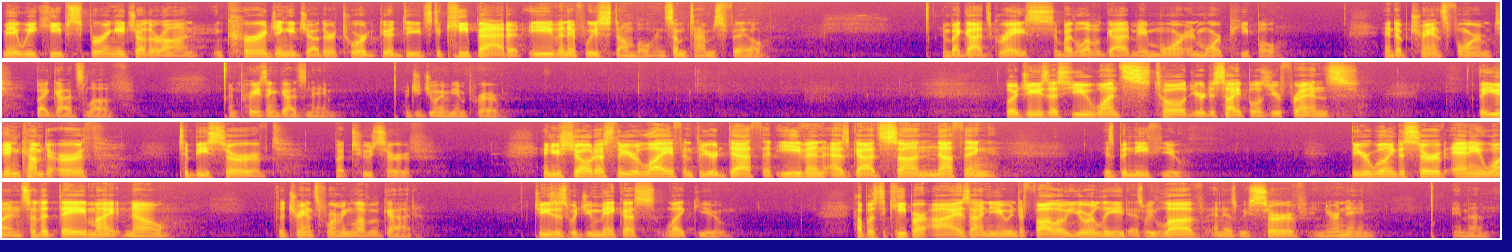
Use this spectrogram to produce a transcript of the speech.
may we keep spurring each other on, encouraging each other toward good deeds, to keep at it even if we stumble and sometimes fail. And by God's grace and by the love of God, may more and more people end up transformed by God's love and praising God's name. Would you join me in prayer? Lord Jesus, you once told your disciples, your friends, that you didn't come to earth to be served, but to serve. And you showed us through your life and through your death that even as God's Son, nothing is beneath you. That you're willing to serve anyone so that they might know the transforming love of God. Jesus, would you make us like you? Help us to keep our eyes on you and to follow your lead as we love and as we serve in your name. Amen.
